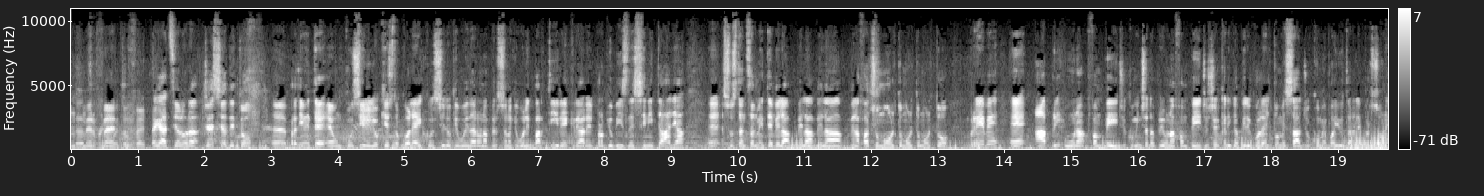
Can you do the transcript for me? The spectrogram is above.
Much Perfetto, perfetto. Ragazzi, allora Jesse ha detto, eh, praticamente è un consiglio, gli ho chiesto qual è il consiglio che vuoi dare a una persona che vuole partire e creare il proprio business in Italia. Eh, sostanzialmente ve la, ve, la, ve, la, ve la faccio molto molto molto breve, è apri una fanpage, comincia ad aprire una fanpage, cerca di capire qual è il tuo messaggio, come puoi aiutare le persone,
